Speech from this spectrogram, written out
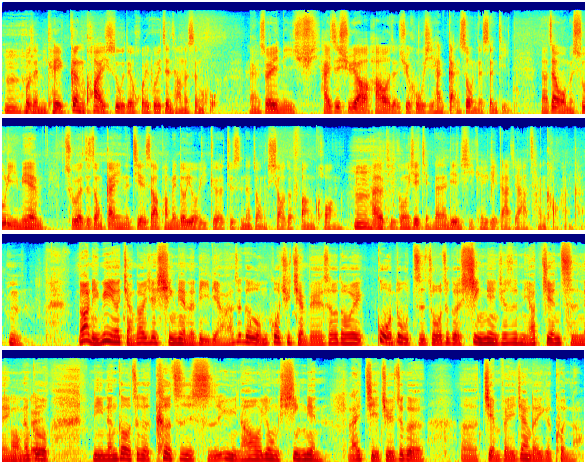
嗯，或者你可以更快速的回归正常的生活。嗯，所以你还是需要好好的去呼吸和感受你的身体。那在我们书里面，除了这种概念的介绍，旁边都有一个就是那种小的方框，嗯，还有提供一些简单的练习，可以给大家参考看看。嗯，然后里面有讲到一些信念的力量啊，这个我们过去减肥的时候都会过度执着这个信念，就是你要坚持呢，你能够你能够这个克制食欲，然后用信念来解决这个呃减肥这样的一个困扰。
